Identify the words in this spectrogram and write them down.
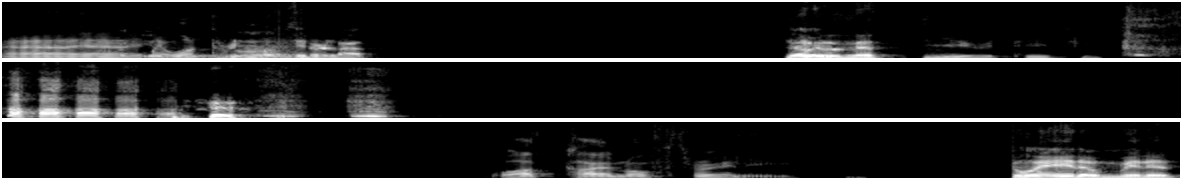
Uh, I you want to don't- reconsider that. No, let you teach me. what kind of training? Wait a minute.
